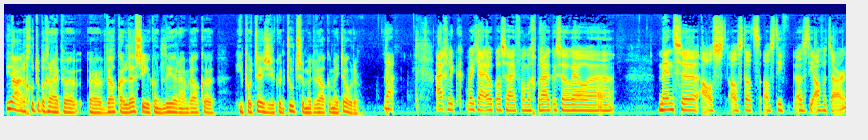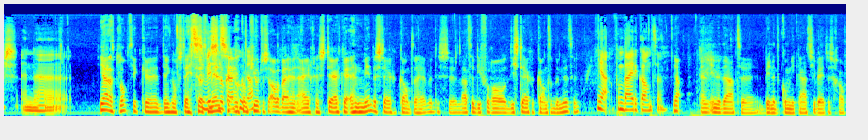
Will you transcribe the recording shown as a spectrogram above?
Ja, en goed te begrijpen uh, welke lessen je kunt leren... en welke hypotheses je kunt toetsen met welke methode. Ja, eigenlijk wat jij ook al zei... van we gebruiken zowel uh, mensen als, als, dat, als, die, als die avatars. En, ja, dat klopt. Ik uh, denk nog steeds Ze dat mensen en computers af. allebei hun eigen sterke en minder sterke kanten hebben. Dus uh, laten we die vooral die sterke kanten benutten. Ja, van beide kanten. Ja, en inderdaad uh, binnen de communicatiewetenschap,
